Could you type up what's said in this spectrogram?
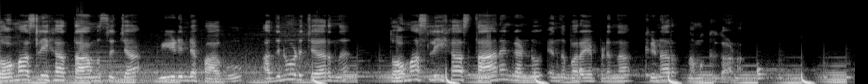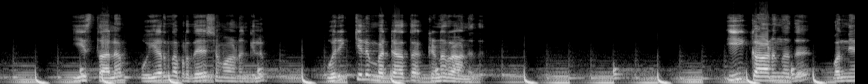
തോമസ് ലീഹ താമസിച്ച വീടിന്റെ ഭാഗവും അതിനോട് ചേർന്ന് തോമസ് ലീഹ സ്ഥാനം കണ്ടു എന്ന് പറയപ്പെടുന്ന കിണർ നമുക്ക് കാണാം. ഈ സ്ഥലം ഉയർന്ന പ്രദേശമാണെങ്കിലും ഒരിക്കലും പറ്റാത്ത കിണറാണിത്. ഈ കാണുന്നത് വന്യ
